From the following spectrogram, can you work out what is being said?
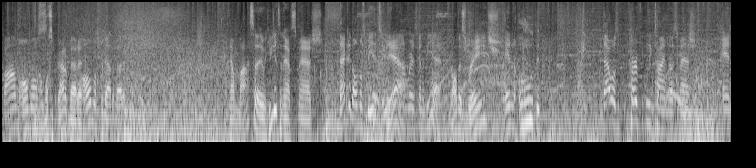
Bomb almost. Almost forgot about it. Almost forgot about it. Now Masa, he gets an F smash. That could almost be it too. Yeah. where it's gonna be at. With all this rage. And oh, the, that was perfectly timed F smash. And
